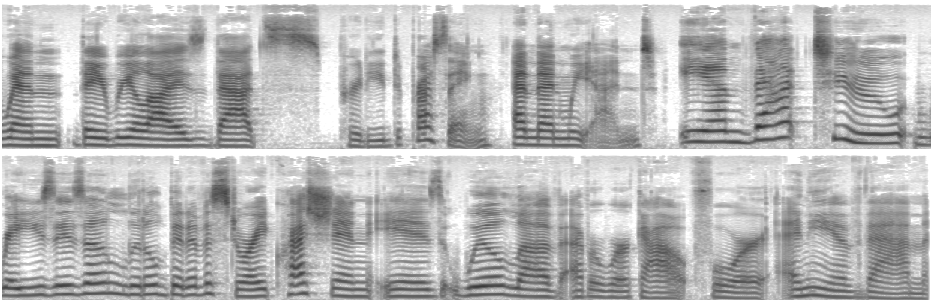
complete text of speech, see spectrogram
when they realize that's pretty depressing. And then we end. And that too raises a little bit of a story question is will love ever work out for any of them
